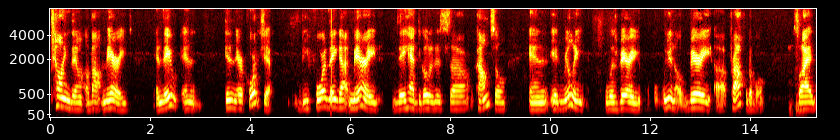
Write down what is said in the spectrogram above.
telling them about marriage, and they and in their courtship before they got married, they had to go to this uh, council, and it really was very you know very uh, profitable. So I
